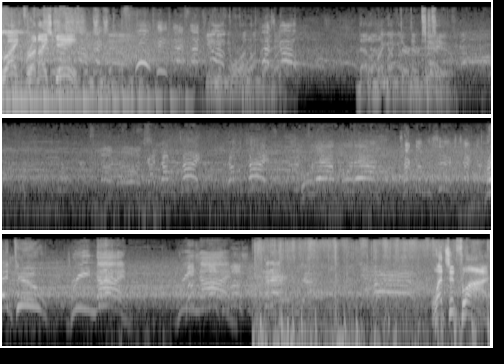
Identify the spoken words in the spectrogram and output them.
Right for a nice gain. Gain of four on the play. That'll bring up third and two. Red two. Green nine. Green nine. Lets it fly.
